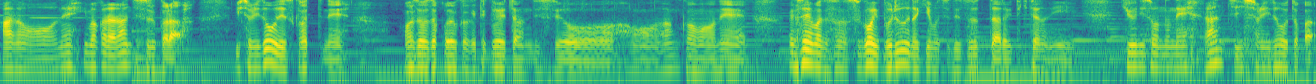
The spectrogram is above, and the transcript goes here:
あのー、ね、今からランチするから、一緒にどうですかってね、わざわざ声をかけてくれたんですよ。もうなんかもうね、それまでそのすごいブルーな気持ちでずっと歩いてきたのに、急にそんなね、ランチ一緒にどうとか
